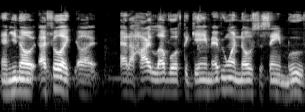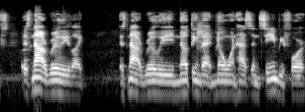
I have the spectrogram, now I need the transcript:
and you know, I feel like uh, at a high level of the game, everyone knows the same moves. It's not really like, it's not really nothing that no one hasn't seen before.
